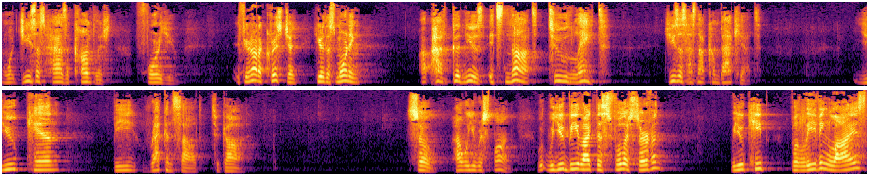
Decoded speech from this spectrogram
in what Jesus has accomplished for you. If you're not a Christian here this morning, I have good news. It's not too late. Jesus has not come back yet. You can be reconciled to God. So, how will you respond? Will you be like this foolish servant? Will you keep believing lies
